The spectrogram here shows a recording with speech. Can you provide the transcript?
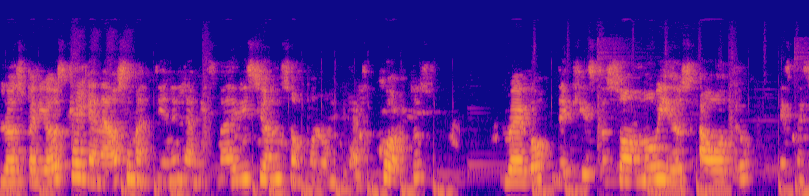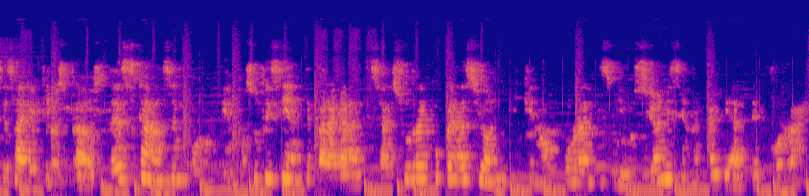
Los periodos que el ganado se mantiene en la misma división son por lo general cortos, luego de que estos son movidos a otro es necesario que los prados descansen por un tiempo suficiente para garantizar su recuperación y que no ocurran disminuciones en la calidad del forraje.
